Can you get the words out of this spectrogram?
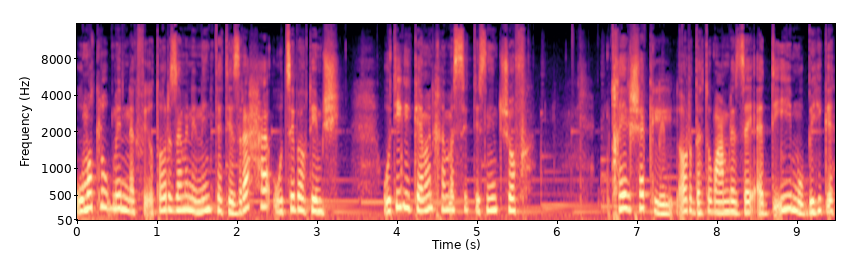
ومطلوب منك في إطار زمن إن انت تزرعها وتسيبها وتمشي وتيجي كمان خمس ست سنين تشوفها. متخيل شكل الأرض هتبقى عاملة إزاي؟ قد إيه مبهجة؟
